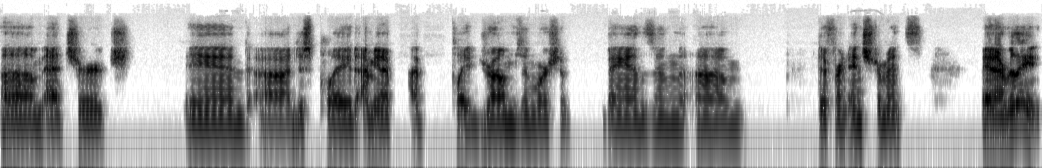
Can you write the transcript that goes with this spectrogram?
um, at church and uh, just played. I mean, I, I, played drums in worship bands and um, different instruments. And I really,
